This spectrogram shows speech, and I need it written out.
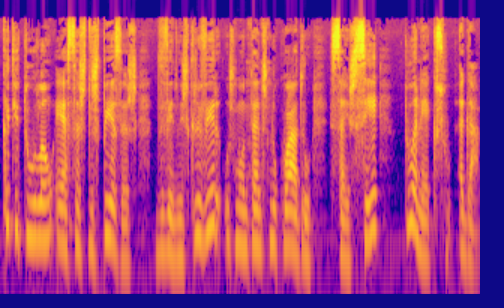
que titulam essas despesas, devendo inscrever os montantes no quadro 6C do anexo H.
